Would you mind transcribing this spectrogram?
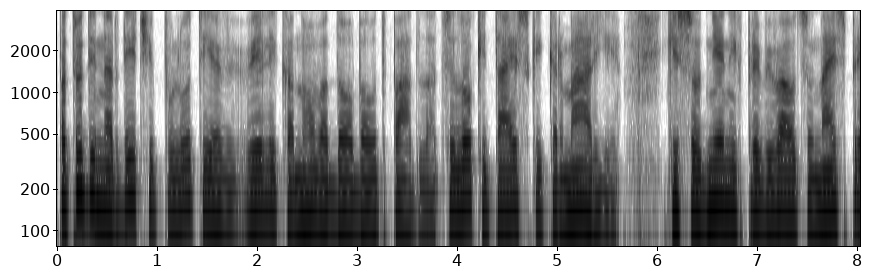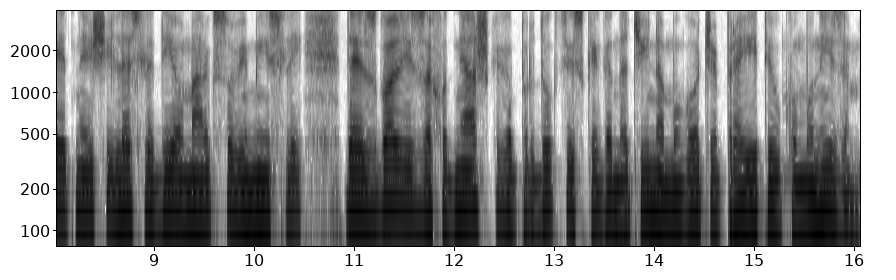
Pa tudi na rdeči poluti je velika nova doba odpadla. Celo kitajski krmarji, ki so od njenih prebivalcev najspretnejši, le sledijo Marksovi misli, da je zgolj iz zahodnjaškega vojaškega produkcijskega načina mogoče preiti v komunizem,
